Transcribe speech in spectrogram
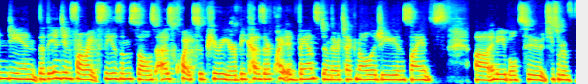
Indian that the Indian far right sees themselves as quite superior because they're quite advanced in their technology and science uh, and able to to sort of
